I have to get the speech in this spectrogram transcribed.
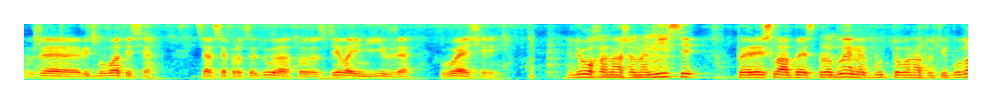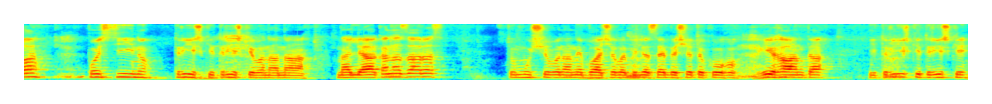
вже відбуватися, ця вся процедура, то зробимо її вже ввечері. Льоха наша на місці. Перейшла без проблем, як будто вона тут і була постійно. Трішки-трішки вона на, налякана зараз, тому що вона не бачила біля себе ще такого гіганта. І трішки-трішки,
